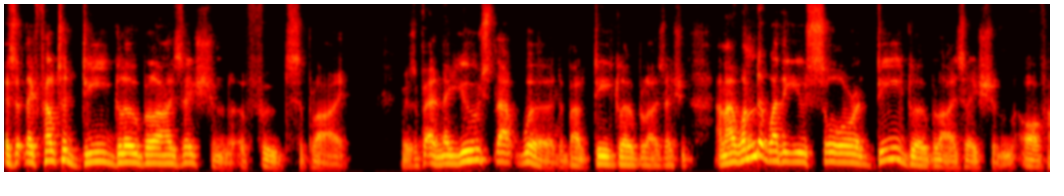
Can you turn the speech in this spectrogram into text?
is that they felt a deglobalization of food supply was, and they used that word about deglobalization. And I wonder whether you saw a deglobalization of,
